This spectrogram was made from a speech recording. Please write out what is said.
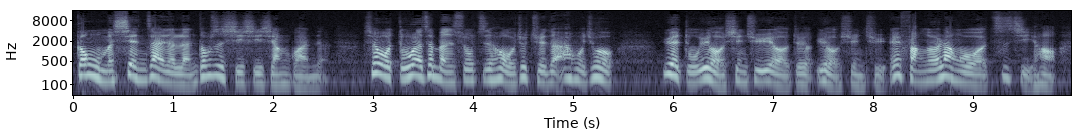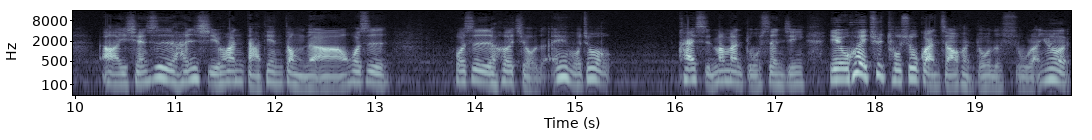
跟我们现在的人都是息息相关的。所以我读了这本书之后，我就觉得啊，我就越读越有兴趣，越有对越有兴趣，哎，反而让我自己哈啊，以前是很喜欢打电动的啊，或是。或是喝酒的，诶，我就开始慢慢读圣经，也会去图书馆找很多的书了。因为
